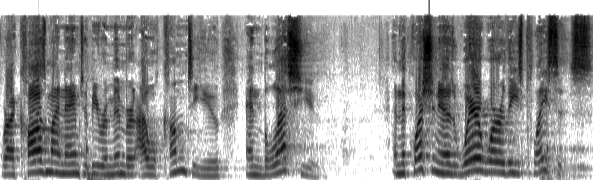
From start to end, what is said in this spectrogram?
where I cause my name to be remembered, I will come to you and bless you. And the question is, where were these places?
